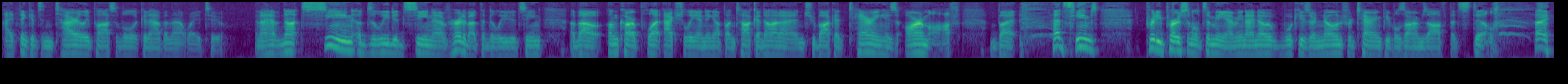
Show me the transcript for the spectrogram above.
I think it's entirely possible it could happen that way too. And I have not seen a deleted scene. I've heard about the deleted scene about Unkar Plutt actually ending up on Takodana and Chewbacca tearing his arm off. But that seems pretty personal to me. I mean, I know Wookiees are known for tearing people's arms off, but still, I,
